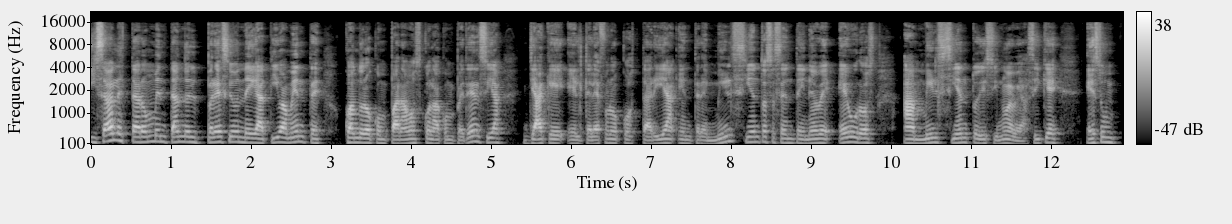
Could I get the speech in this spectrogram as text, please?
quizás le estará aumentando el precio negativamente cuando lo comparamos con la competencia, ya que el teléfono costaría entre 1.169 euros a 1.119. Así que es un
